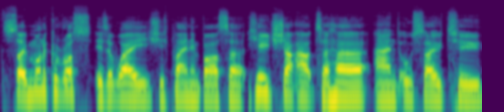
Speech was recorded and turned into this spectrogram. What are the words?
So Monica Ross is away. She's playing in Barca. Huge shout out to her and also to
